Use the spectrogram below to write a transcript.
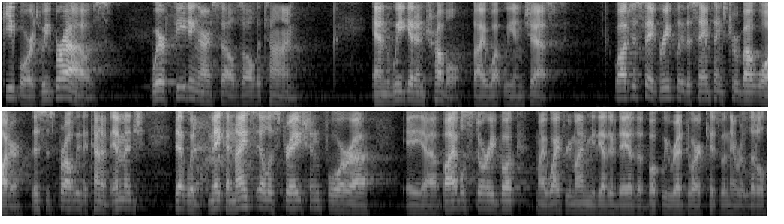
keyboards, we browse. We're feeding ourselves all the time. And we get in trouble by what we ingest. Well, I'll just say briefly the same thing's true about water. This is probably the kind of image that would make a nice illustration for uh, a uh, Bible story book. My wife reminded me the other day of the book we read to our kids when they were little,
